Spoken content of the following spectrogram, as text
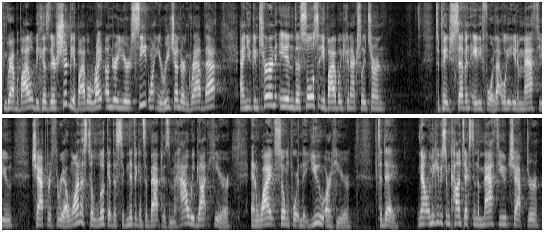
can grab a Bible because there should be a Bible right under your seat. I want you to reach under and grab that. And you can turn in the Soul City Bible, you can actually turn to page 784. That will get you to Matthew chapter 3. I want us to look at the significance of baptism and how we got here and why it's so important that you are here today. Now, let me give you some context into Matthew chapter 3.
